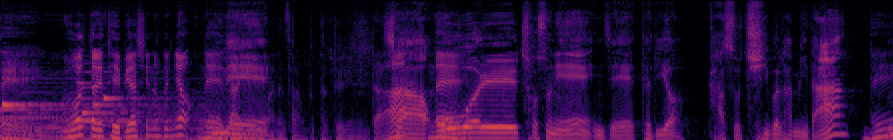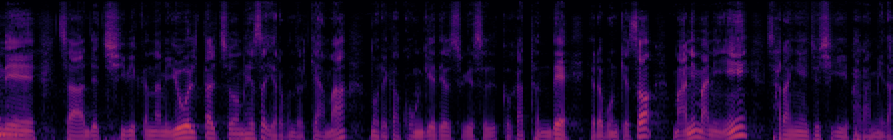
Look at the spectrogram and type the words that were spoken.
네, 6월달에 데뷔하시는군요. 네, 네. 라디오 많은 사랑 부탁드립니다. 자, 네. 5월 초순에 이제 드디어 가수 취입을 합니다. 네. 네. 자, 이제 취입이 끝나면 6월 달쯤 해서 여러분들께 아마 노래가 공개될 수 있을 것 같은데 여러분께서 많이 많이 사랑해 주시기 바랍니다.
